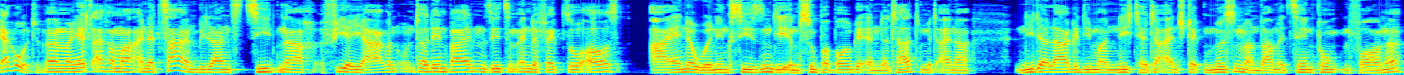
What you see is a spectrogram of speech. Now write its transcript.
Ja gut, wenn man jetzt einfach mal eine Zahlenbilanz zieht nach vier Jahren unter den beiden, sieht es im Endeffekt so aus. Eine Winning Season, die im Super Bowl geendet hat, mit einer Niederlage, die man nicht hätte einstecken müssen. Man war mit zehn Punkten vorne.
